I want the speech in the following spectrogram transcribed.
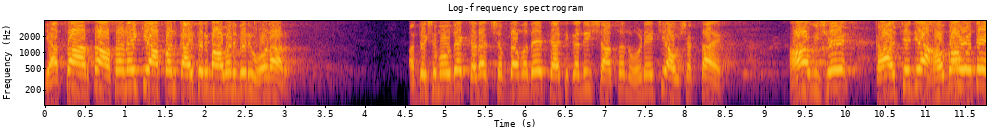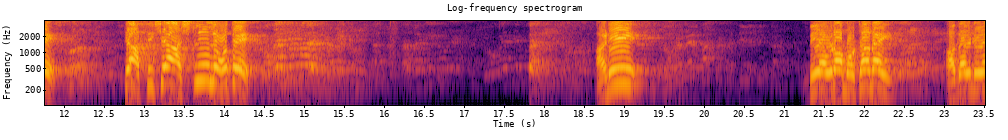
याचा अर्थ असा नाही की आपण काहीतरी बावणबिरी होणार. अध्यक्ष महोदय कडक शब्दामध्ये त्या ठिकाणी शासन होण्याची आवश्यकता आहे. हा विषय कालचे जे हावभाव होते ते अतिशय अश्लील होते. आणि मी एवढा मोठा नाही आदरणीय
